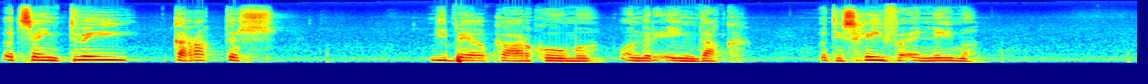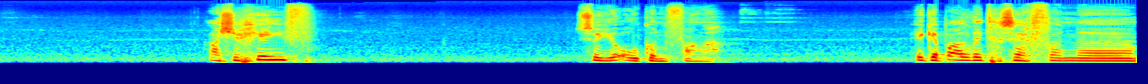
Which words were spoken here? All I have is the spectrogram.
Het zijn twee karakters die bij elkaar komen onder één dak. Het is geven en nemen. Als je geeft, zul je ook ontvangen. Ik heb altijd gezegd van, uh,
